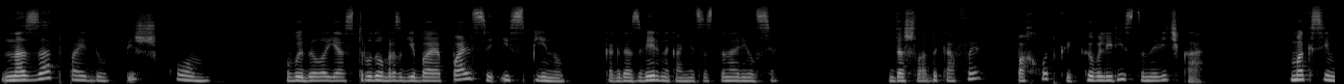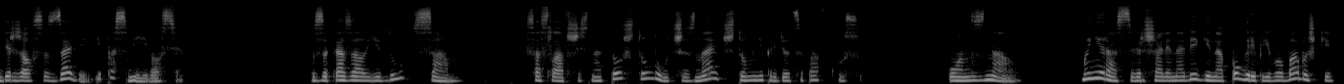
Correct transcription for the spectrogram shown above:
«Назад пойду пешком», — выдала я, с трудом разгибая пальцы и спину, когда зверь наконец остановился. Дошла до кафе походкой кавалериста-новичка. Максим держался сзади и посмеивался. Заказал еду сам, сославшись на то, что лучше знает, что мне придется по вкусу. Он знал. Мы не раз совершали набеги на погреб его бабушки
